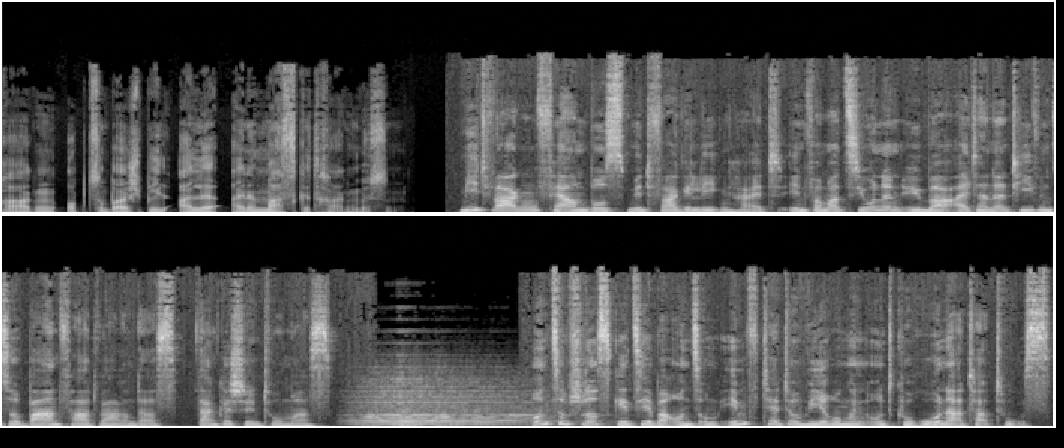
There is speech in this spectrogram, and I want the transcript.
fragen, ob zum Beispiel alle eine Maske tragen müssen. Mietwagen, Fernbus, Mitfahrgelegenheit. Informationen über Alternativen zur Bahnfahrt waren das. Dankeschön, Thomas. Und zum Schluss geht es hier bei uns um Impftätowierungen und Corona-Tattoos.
